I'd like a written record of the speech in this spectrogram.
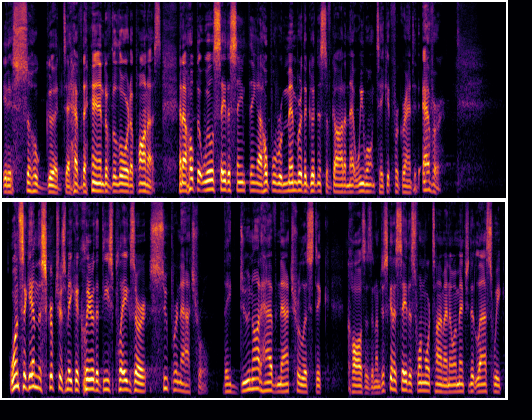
it is so good to have the hand of the Lord upon us. And I hope that we'll say the same thing. I hope we'll remember the goodness of God and that we won't take it for granted ever. Once again, the scriptures make it clear that these plagues are supernatural, they do not have naturalistic causes. And I'm just going to say this one more time. I know I mentioned it last week.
